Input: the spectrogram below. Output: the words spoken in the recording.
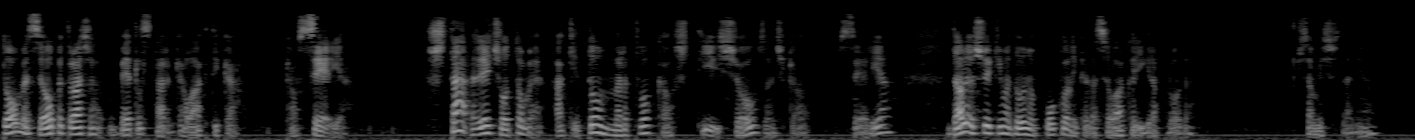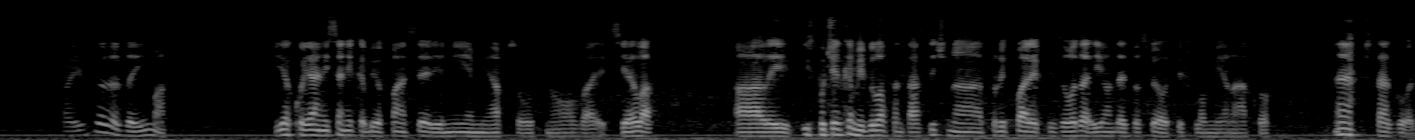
tome se opet vraća Battlestar Galactica kao serija. Šta reći o tome, ako je to mrtvo kao TV show, znači kao serija, da li još uvijek ima dovoljno poklonika da se ovakva igra proda? Šta misliš, Daniel? Pa izgleda da ima. Iako ja nisam nikad bio fan serije, nije mi apsolutno ovaj, sjela. Ali iz početka mi je bila fantastična, prvih par epizoda i onda je to sve otišlo mi onako. Eh, šta god.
